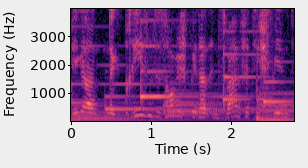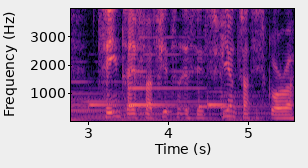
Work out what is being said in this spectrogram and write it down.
Liga eine riesen Saison gespielt hat, in 42 Spielen 10 Treffer, 14 Assists, 24 Scorer.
